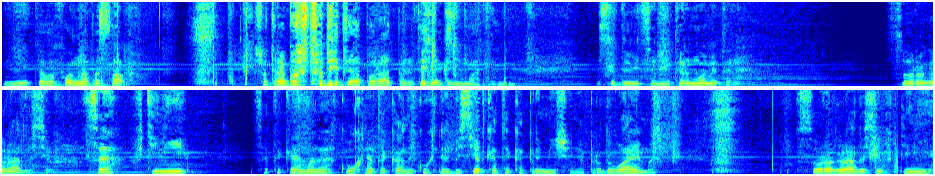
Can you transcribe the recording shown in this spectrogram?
мені телефон написав, що треба остудити апарат перед тим, як знімати. Ось дивіться мій термометр. 40 градусів. Це в тіні. Це така в мене кухня така, не кухня, а бесідка така приміщення, продуваємо. 40 градусів в тіні.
